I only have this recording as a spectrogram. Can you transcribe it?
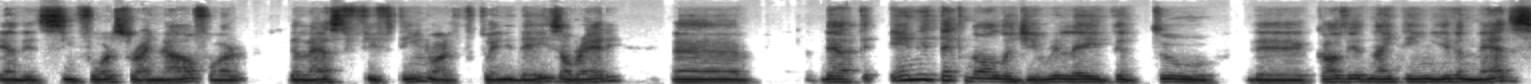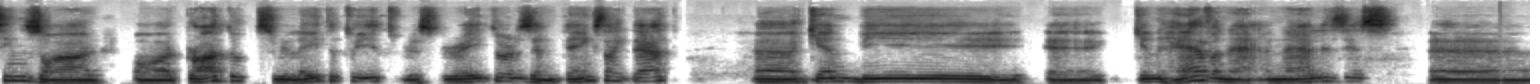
and it's in force right now for the last 15 or 20 days already. Uh, that any technology related to the COVID-19, even medicines or or products related to it, respirators and things like that, uh, can be uh, can have an analysis uh,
